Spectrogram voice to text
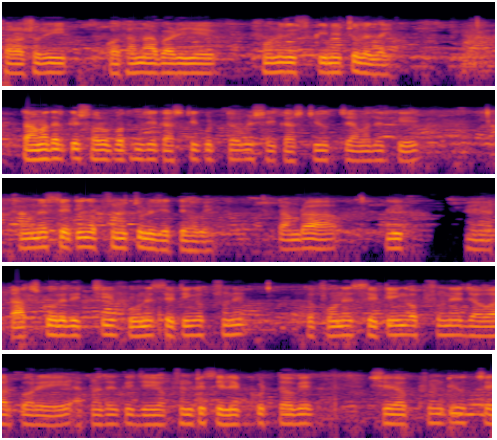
সরাসরি কথা না বাড়িয়ে ফোনের স্ক্রিনে চলে যাই। তা আমাদেরকে সর্বপ্রথম যে কাজটি করতে হবে, সেই কাজটি হচ্ছে আমাদেরকে ফোনের সেটিং অপশনে চলে যেতে হবে। তো আমরা ক্লিক টাচ করে দিচ্ছি ফোনের সেটিং অপশনে। তো ফোনের সেটিং অপশনে যাওয়ার পরে আপনাদেরকে যে অপশনটি সিলেক্ট করতে হবে, সেই অপশনটি হচ্ছে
